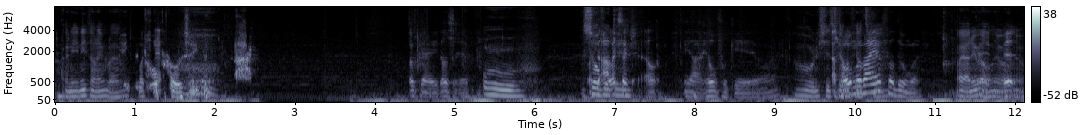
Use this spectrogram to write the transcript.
Ik kan hier niet alleen blijven. Ik ben ik. Oké, dat is rip. Oeh. Zoveel Alex keer. zegt... Ja, heel veel keer, jongen. Holy shit, Even homen wij of wat doen we? Oh ja, nu wel, nu wi- wel. nu wel.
